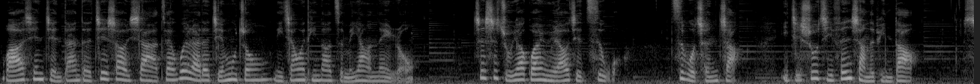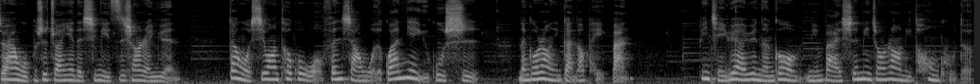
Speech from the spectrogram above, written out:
我要先简单的介绍一下，在未来的节目中，你将会听到怎么样的内容。这是主要关于了解自我、自我成长以及书籍分享的频道。虽然我不是专业的心理咨商人员。但我希望透过我分享我的观念与故事，能够让你感到陪伴，并且越来越能够明白生命中让你痛苦的，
